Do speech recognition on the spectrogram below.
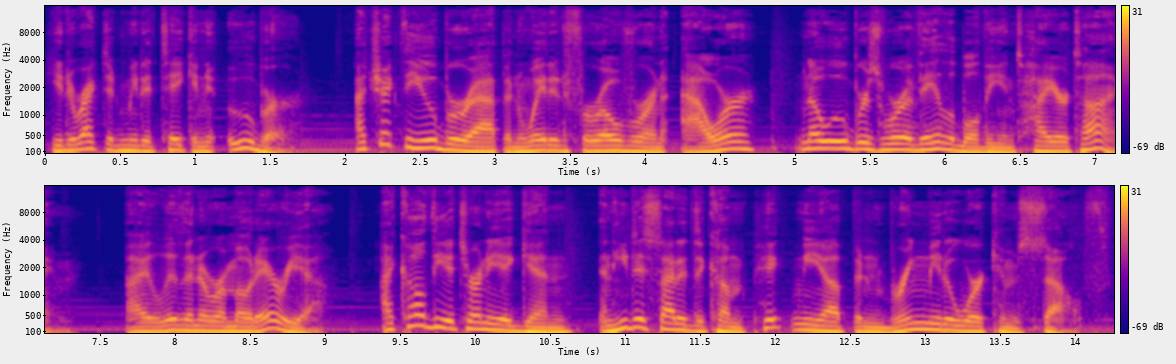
He directed me to take an Uber. I checked the Uber app and waited for over an hour. No Ubers were available the entire time. I live in a remote area. I called the attorney again, and he decided to come pick me up and bring me to work himself,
